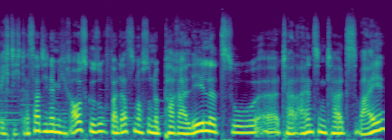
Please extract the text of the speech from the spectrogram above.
Richtig, das hatte ich nämlich rausgesucht, weil das noch so eine Parallele zu äh, Teil 1 und Teil 2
